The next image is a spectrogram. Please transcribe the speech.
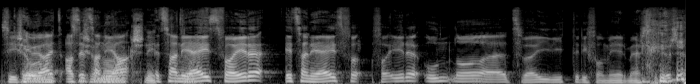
Sie ist Ja, noch- jetzt, also jetzt habe ich, jetzt habe ich eins von ihr, jetzt habe ich eins von, von ihr und noch äh, zwei weitere von mir. Merci.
